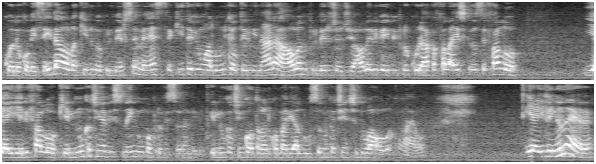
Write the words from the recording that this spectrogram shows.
Quando eu comecei a dar aula aqui no meu primeiro semestre, aqui teve um aluno que ao terminar a aula, no primeiro dia de aula, ele veio me procurar para falar isso que você falou. E aí ele falou que ele nunca tinha visto nenhuma professora negra, porque ele nunca tinha encontrado com a Maria Lúcia, nunca tinha tido aula com ela. E aí vem o Nera,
